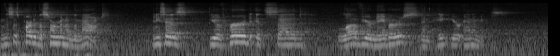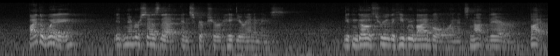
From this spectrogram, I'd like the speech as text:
and this is part of the Sermon of the Mount. And he says, You have heard it said, love your neighbors and hate your enemies. By the way, it never says that in Scripture, hate your enemies. You can go through the Hebrew Bible and it's not there, but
